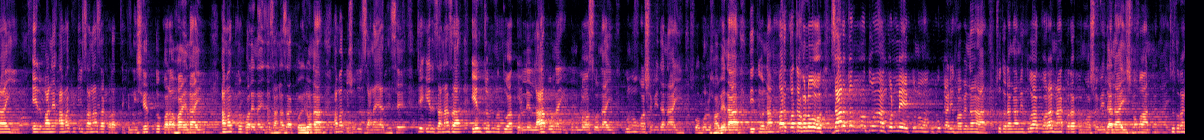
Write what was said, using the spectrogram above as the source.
নাই। এর মানে আমাকে তো জানাজা করার থেকে নিষেধ তো করা হয় নাই। আমাকে তো বলে নাই যে জানাজা কইরো না। আমাকে শুধু জানাইয়া দিছে যে এর জানাজা, এর জন্য দোয়া করলে লাভও নাই, কোনো লসও নাই, কোনো অসুবিধা নাই, কবুল হবে না। দ্বিতীয় নাম্বার কথা হলো, যার জন্য দোয়া করলে কোনো উপকারী হবে না। সুতরাং আমি দোয়া করা না করা কোনো অসুবিধা নাই, সমান। সুতরাং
